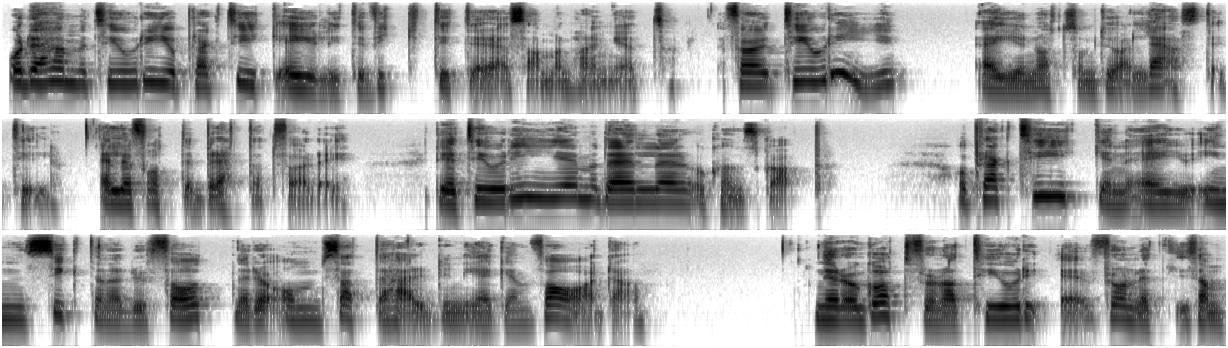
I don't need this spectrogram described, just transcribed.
Och det här med teori och praktik är ju lite viktigt i det här sammanhanget. För teori är ju något som du har läst dig till eller fått det berättat för dig. Det är teorier, modeller och kunskap. Och praktiken är ju insikterna du fått när du omsatt det här i din egen vardag. När du har gått från, att teori, eh, från ett liksom,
